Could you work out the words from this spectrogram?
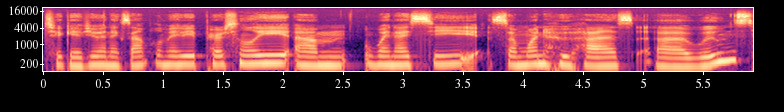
to give you an example, maybe personally, um, when I see someone who has uh, wounds,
